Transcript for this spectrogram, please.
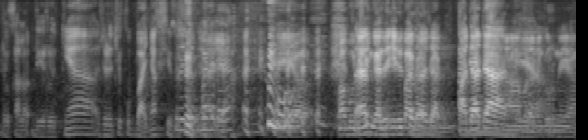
Duh, kalau di rootnya sudah cukup banyak sih. Sudah cukup banyak ya. iya. Pak Budi ini gantiin Pak Dadan. Pak Dadan. Iya. Pak Dadan Kurnia.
